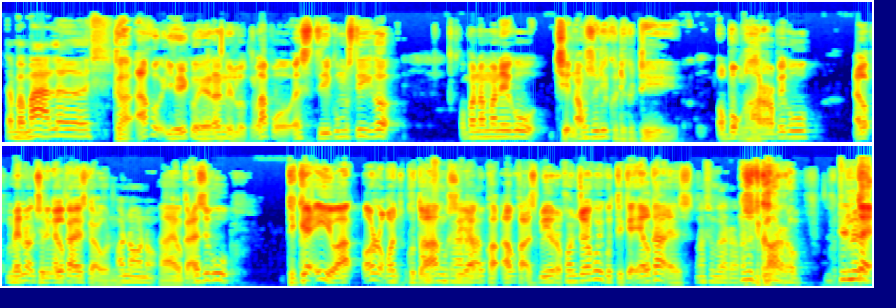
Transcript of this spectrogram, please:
tambah males Gak, aku ya iku heran lho. Lapo SD ku mesti kok apa namanya iku cek nafsu dia gede-gede. Apa ngarep iku L menok jeneng LKS gak on. Ono ono. Nah, LKS iku dikei yo ono kudu aku sih, aku gak aku gak sepiro. Koncoku iku dikei LKS. Langsung garap. Langsung digarap. Entek,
